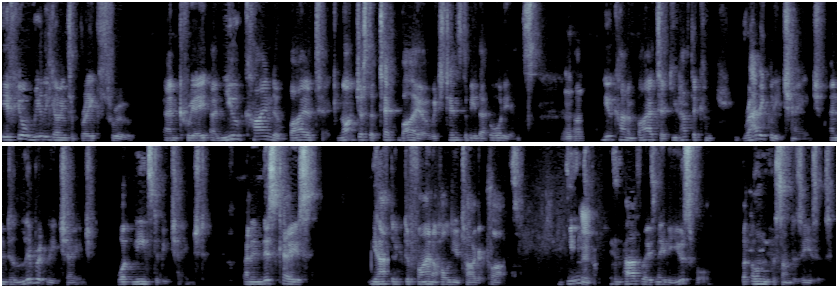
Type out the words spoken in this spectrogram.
if you're really going to break through and create a new kind of biotech, not just a tech bio, which tends to be that audience, mm-hmm. uh, new kind of biotech, you have to com- radically change and deliberately change what needs to be changed. And in this case, you have to define a whole new target class. Genes mm. and pathways may be useful, but only for some diseases.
